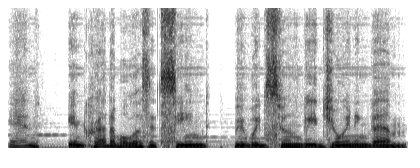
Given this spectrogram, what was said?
And, incredible as it seemed, we would soon be joining them.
